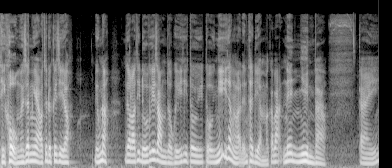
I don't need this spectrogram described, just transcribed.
Thì khổ người dân nghèo chứ được cái gì đâu. Đúng không nào? Do đó thì đối với cái dòng dầu khí thì tôi tôi nghĩ rằng là đến thời điểm mà các bạn nên nhìn vào cái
